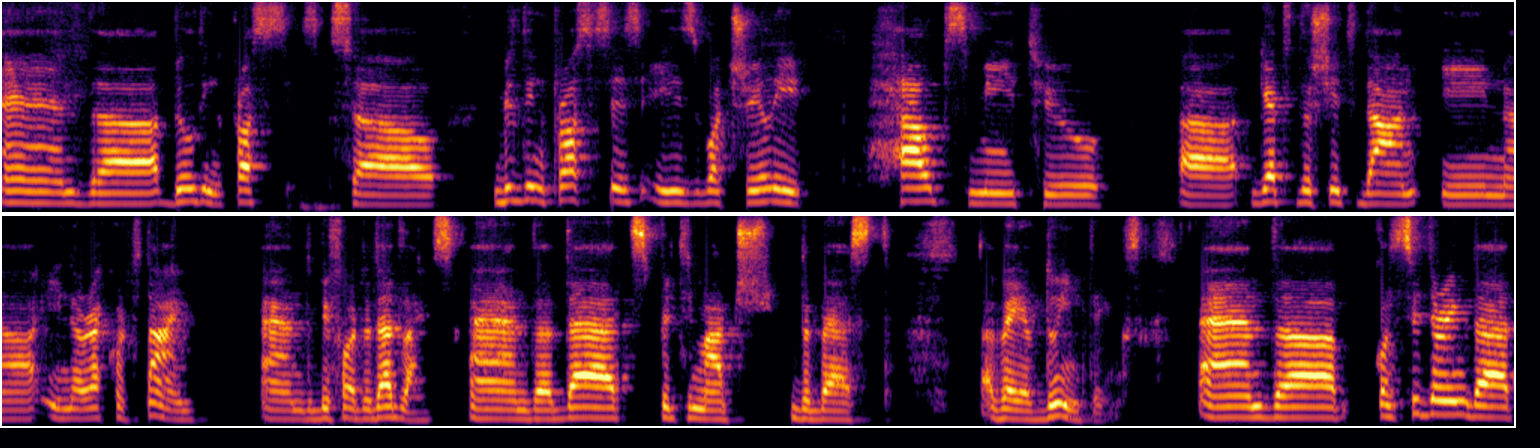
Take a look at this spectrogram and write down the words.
and uh, building processes. So, building processes is what really helps me to uh, get the shit done in, uh, in a record time and before the deadlines. And uh, that's pretty much the best way of doing things. And considering that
